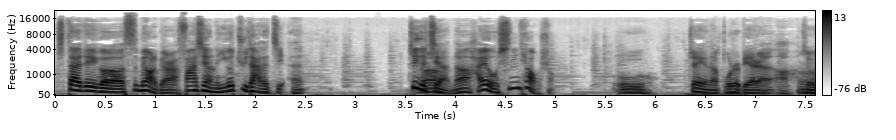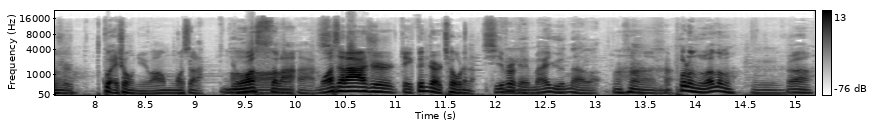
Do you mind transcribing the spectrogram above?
在这个寺庙里边啊发现了一个巨大的茧，这个茧呢还有心跳声，哦，这个呢不是别人啊，嗯。就是怪兽女王摩斯拉。摩斯拉，哎，摩斯拉是这跟这儿揪着呢。媳妇儿给埋云南了，嗯哼。扑棱蛾子嘛，嗯。是吧？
